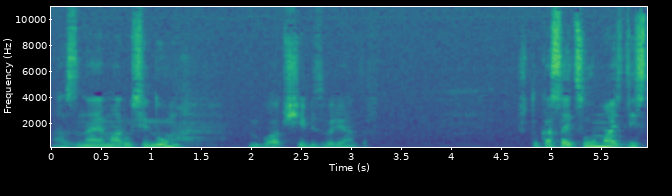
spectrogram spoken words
А зная Марусин ум, вообще без вариантов. Что касается ума, здесь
